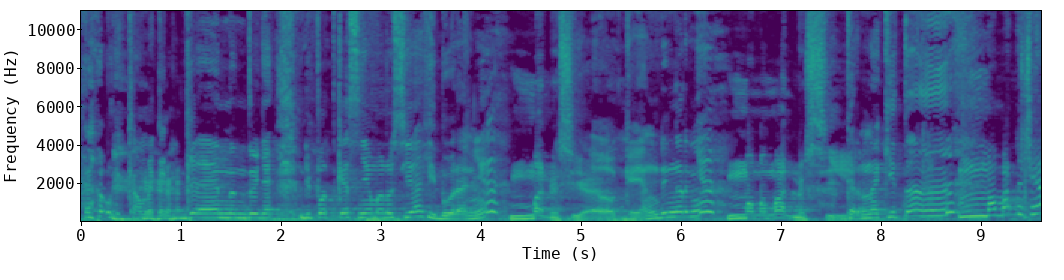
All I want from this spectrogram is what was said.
Welcome back again tentunya di podcastnya manusia hiburannya. Manusia. Oke, yang dengarnya Mama manusia. karena kita Mama manusia.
